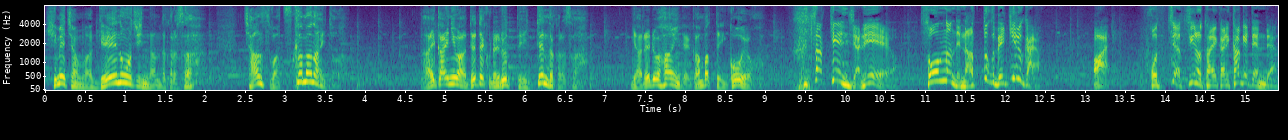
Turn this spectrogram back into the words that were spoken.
姫ちゃんは芸能人なんだからさ。チャンスはつかまないと。大会には出てくれるって言ってんだからさ。やれる範囲で頑張っていこうよ。ふざけんじゃねえよ。そんなんで納得できるかよ。おいこっちは次の大会にかけてんだよ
